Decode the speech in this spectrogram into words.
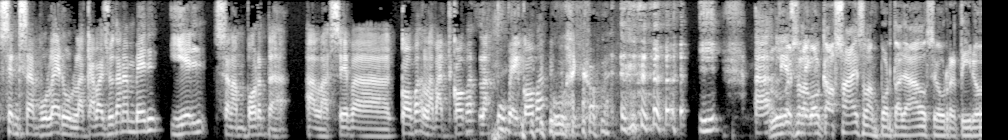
sense voler-ho, l'acaba ajudant amb ell i ell se l'emporta a la seva cova, la Batcova, la UB cova, Cova. i uh, L'Ugo se la vol calçar i se l'emporta allà al seu retiro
